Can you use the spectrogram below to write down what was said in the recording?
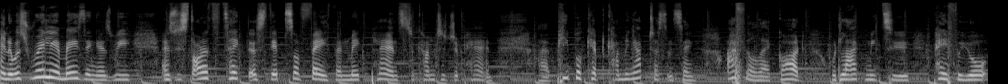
And it was really amazing as we as we started to take those steps of faith and make plans to come to Japan. Uh, people kept coming up to us and saying, "I feel like God would like me to pay for your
